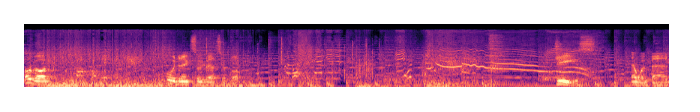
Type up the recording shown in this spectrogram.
Oh god. Oh, we didn't expect that so far. Jeez. That went bad.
